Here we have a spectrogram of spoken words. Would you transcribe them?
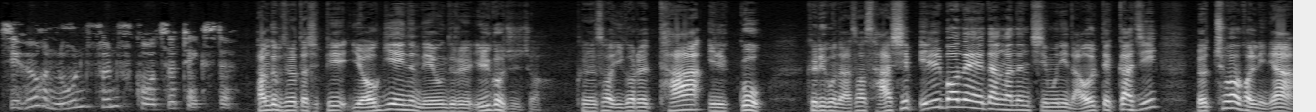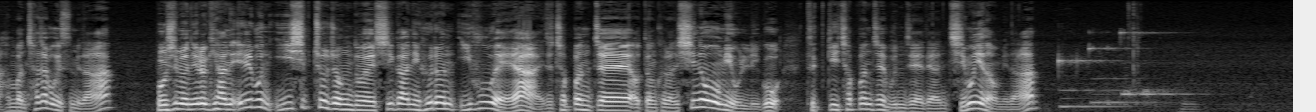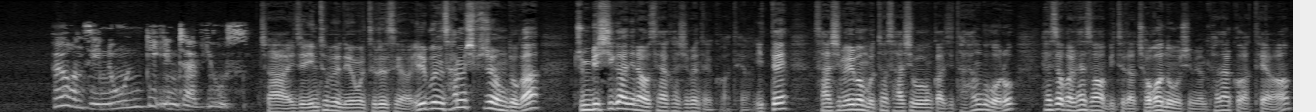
Sie hören nun fünf kurze Texte. 방금 들었다시피 여기에 있는 내용들을 읽어주죠. 그래서 이거를 다 읽고 그리고 나서 41번에 해당하는 지문이 나올 때까지 몇 초가 걸리냐 한번 찾아보겠습니다. 보시면 이렇게 한 1분 20초 정도의 시간이 흐른 이후에야 이제 첫 번째 어떤 그런 신호음이 울리고 듣기 첫 번째 문제에 대한 지문이 나옵니다. Hören Sie nun die Interviews. 자, 이제 인터뷰 내용을 들으세요. 1분 30초 정도가 준비 시간이라고 생각하시면 될 것 같아요. 이때 41번부터 45번까지 다 한국어로 해석을 해서 밑에다 적어 놓으시면 편할 것 같아요.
